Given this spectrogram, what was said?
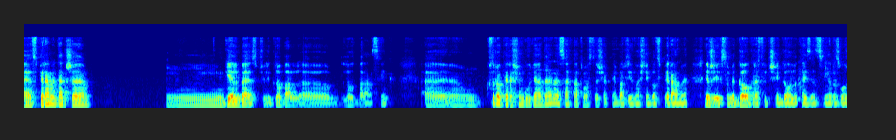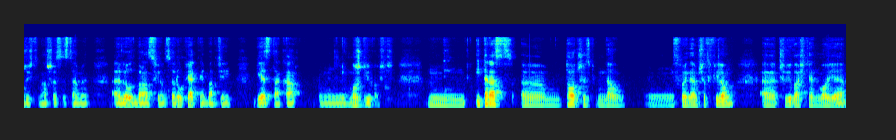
E, Wspieramy także mm, GLBS, czyli Global e, Load Balancing, e, który opiera się głównie na DNS-ach, natomiast też jak najbardziej właśnie go wspieramy, jeżeli chcemy geograficznie, geolokalizacyjnie rozłożyć te nasze systemy load balansujące ruch, jak najbardziej jest taka mm, możliwość. Mm, I teraz to, o czym wspominał, wspominałem przed chwilą, czyli właśnie moje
